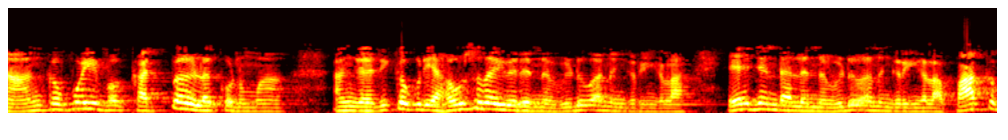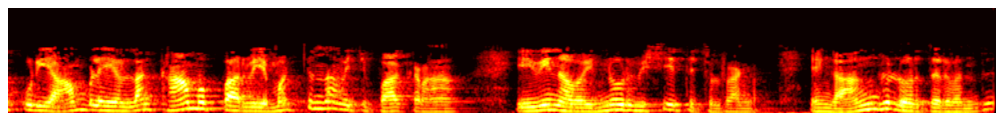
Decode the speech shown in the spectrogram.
நான் அங்கே போய் இப்ப கற்ப இழக்கணுமா? அங்க இருக்கக்கூடிய ஹவுஸ் டிரைவர் என்ன விடுவானுங்கிறீங்களா? ஏஜெண்டால் என்ன விடுவானுங்கிறீங்களா? பார்க்கக்கூடிய ஆம்பளைகள்லாம் காம பார்வையை மட்டும்தான் வச்சு பார்க்குறான். ஈவன் அவள் இன்னொரு விஷயத்தை சொல்கிறாங்க எங்கள் அங்கிள் ஒருத்தர் வந்து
